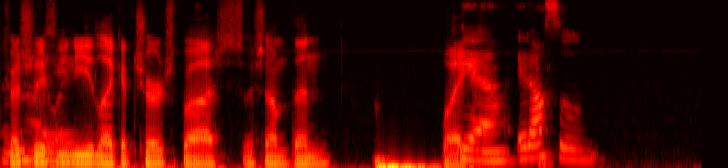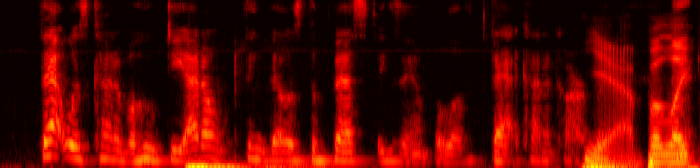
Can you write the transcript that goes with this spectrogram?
especially if you need like a church bus or something. Like yeah. It also that was kind of a hoopty. I don't think that was the best example of that kind of car. yeah, but like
